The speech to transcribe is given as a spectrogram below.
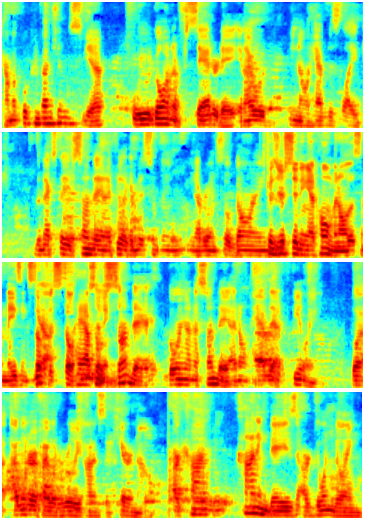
comic book conventions. Yeah. We would go on a Saturday, and I would, you know, have this like the next day is Sunday, and I feel like I missed something. Know, everyone's still going Because you're sitting at home and all this amazing stuff Yeah. is still happening. So. Sunday, going on a Sunday, I don't have that feeling. But I wonder if I would really honestly care now. Our con conning days are dwindling.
